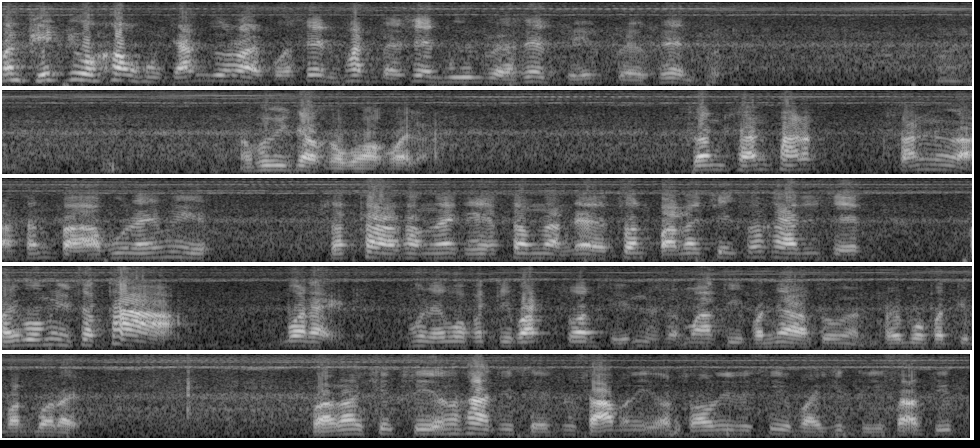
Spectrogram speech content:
มันผิดอยู่เข้าหูจักอยู่ร้อยเปอร์เซ็นต์พันเปอร์เซ็นต์หมื่นเปอร์เซ็นต์สี่เปอร์เซ็นต์พุ่นอืมพระพุทธเจ้าก็บอกไว้ล่ะสันสันพักสันเหนือสันป่าผู้ใดมีศรัทธาทำได้ก็เฮ็ดทำนั้นได้ส่วนปาราชิกสังฆาทิเศษใครบ่มีศรัทธาบ่ได้ผู้ใดบ่ปฏิบัติส่วนศีลสมาธิปัญญาตัวนั้นใครบ่ปฏิบัติบ่ได้ ปาราชิกสีสังฆาทิเศษสามอันนี้เอาสองนี้สี่ไปคิดตีสามสี่ป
